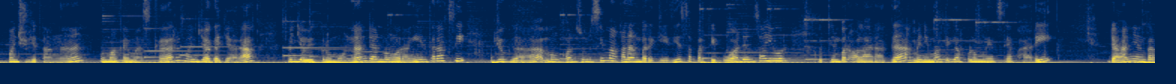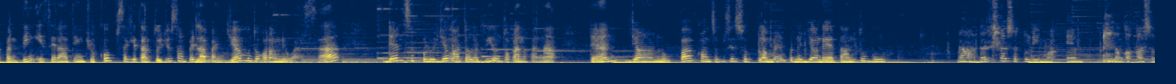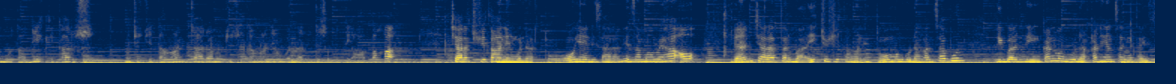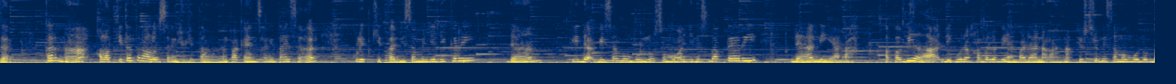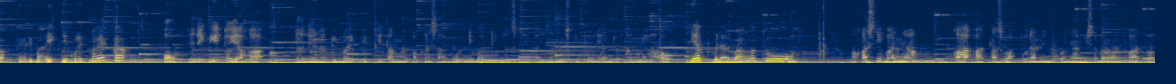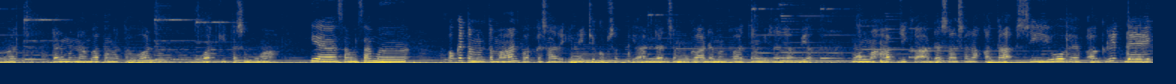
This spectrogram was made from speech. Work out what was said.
Mencuci tangan, memakai masker, menjaga jarak, menjauhi kerumunan dan mengurangi interaksi. Juga mengkonsumsi makanan bergizi seperti buah dan sayur. Rutin berolahraga minimal 30 menit setiap hari. Dan yang terpenting istirahat yang cukup sekitar 7-8 jam untuk orang dewasa dan 10 jam atau lebih untuk anak-anak. Dan jangan lupa konsumsi suplemen penunjang daya tahan tubuh. Nah, dari salah satu 5M yang kakak sebut tadi, kita harus mencuci tangan. Cara mencuci tangan yang benar itu seperti apa, Kak? Cara cuci tangan yang benar tuh yang disaranin sama WHO. Dan cara terbaik cuci tangan itu menggunakan sabun dibandingkan menggunakan hand sanitizer. Karena kalau kita terlalu sering cuci tangan pakai hand sanitizer, kulit kita bisa menjadi kering dan tidak bisa membunuh semua jenis bakteri. Dan ya, apabila digunakan berlebihan pada anak-anak justru bisa membunuh bakteri baik di kulit mereka. Oh, jadi gitu ya, Kak. Jadi lebih baik cuci tangan pakai sabun dibandingin sanitizer meskipun dianjurkan WHO. Yap, benar banget tuh. Makasih banyak Kak atas waktu dan infonya bisa bermanfaat banget dan menambah pengetahuan buat kita semua. Ya, sama-sama. Oke teman-teman, podcast hari ini cukup sekian dan semoga ada manfaat yang bisa diambil. Mohon maaf jika ada salah-salah kata. See you, have a great day.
